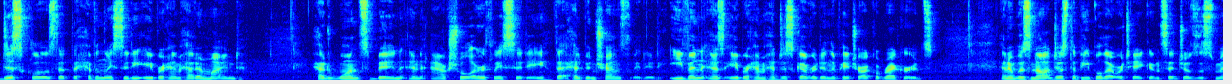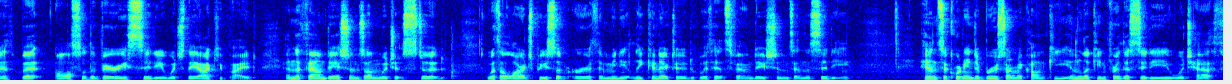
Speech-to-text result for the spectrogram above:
disclose that the heavenly city Abraham had in mind had once been an actual earthly city that had been translated, even as Abraham had discovered in the patriarchal records. And it was not just the people that were taken, said Joseph Smith, but also the very city which they occupied, and the foundations on which it stood, with a large piece of earth immediately connected with its foundations and the city. Hence, according to Bruce R. McConkie, in looking for the city which hath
